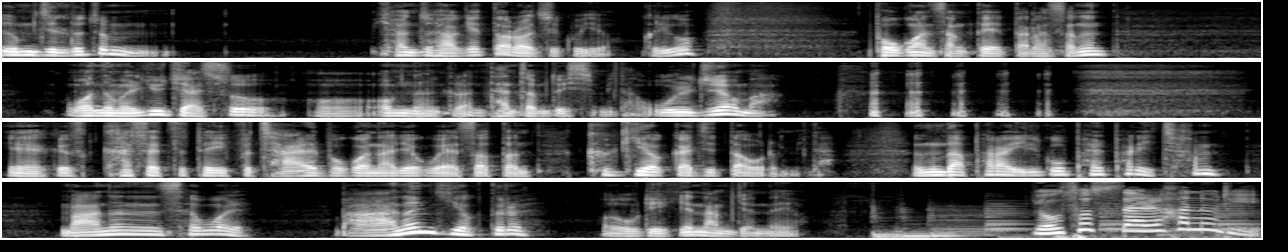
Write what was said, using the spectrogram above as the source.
음질도 좀 현저하게 떨어지고요. 그리고 보관 상태에 따라서는 원음을 유지할 수 어, 없는 그런 단점도 있습니다. 울죠, 막. 예, 그래서 카세트 테이프 잘 보관하려고 했었던 그 기억까지 떠오릅니다. 응답하라 1988이 참 많은 세월, 많은 기억들을 우리에게 남겼네요. 여섯 살 하늘이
